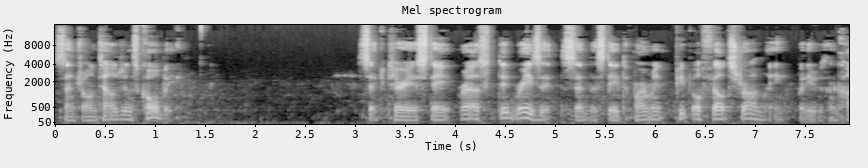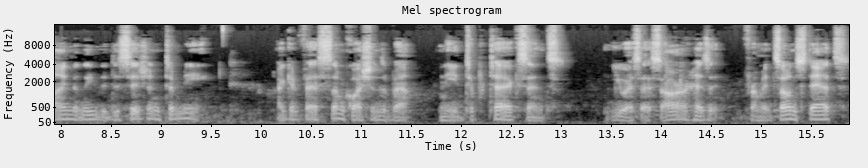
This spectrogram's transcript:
Central Intelligence Colby, Secretary of State Rusk did raise it, said the State Department. People felt strongly, but he was inclined to leave the decision to me. I confess some questions about need to protect since USSR has it from its own stats.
